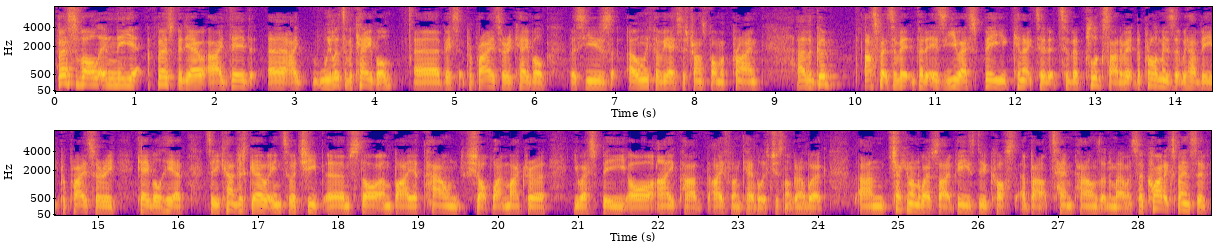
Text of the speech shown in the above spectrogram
First of all, in the first video I did, uh, I, we looked at the cable, uh, this proprietary cable that's used only for the Asus Transformer Prime. Uh, the good aspects of it that it is USB connected to the plug side of it. The problem is that we have the proprietary cable here, so you can't just go into a cheap um, store and buy a pound shop like micro USB or iPad, iPhone cable. It's just not going to work. And checking on the website, these do cost about £10 at the moment, so quite expensive.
